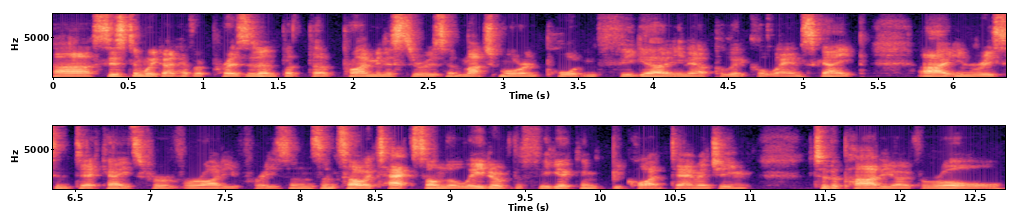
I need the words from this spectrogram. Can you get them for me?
uh, system. We don't have a president, but the prime minister is a much more important figure in our political landscape uh, in recent decades for a variety of reasons. And so attacks on the leader of the figure can be quite damaging to the party overall.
